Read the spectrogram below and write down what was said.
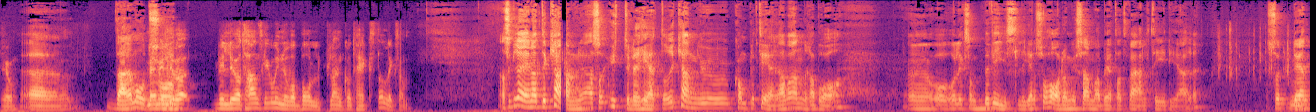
Jo. Uh, däremot Men vill, så... du, vill du att han ska gå in och vara bollplank åt Hextall liksom? Alltså grejen är att det kan, alltså ytterligheter kan ju komplettera varandra bra. Uh, och, och liksom bevisligen så har de ju samarbetat väl tidigare. Så det, mm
